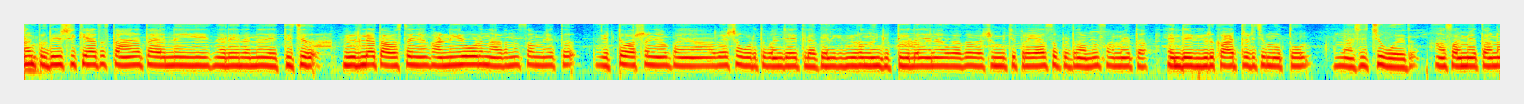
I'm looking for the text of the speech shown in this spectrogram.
ഞാൻ പ്രതീക്ഷിക്കാത്ത സ്ഥാനത്താണ് എന്നെ ഈ നിലയിൽ എന്നെ എത്തിച്ചത്. വീടില്ലാത്ത അവസ്ഥ ഞാൻ കണ്ണീരോട് നടന്ന സമയത്ത് എട്ട് വർഷം ഞാൻ അപേക്ഷ കൊടുത്ത് പഞ്ചായത്തിലൊക്കെ. എനിക്ക് വീടൊന്നും കിട്ടിയില്ല. ഞാൻ വക വിഷമിച്ച് പ്രയാസപ്പെട്ട് നടന്ന സമയത്താണ് എന്റെ വീട് കാറ്റടിച്ച് മൊത്തവും നശിച്ചു പോയത് ആ സമയത്താണ്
